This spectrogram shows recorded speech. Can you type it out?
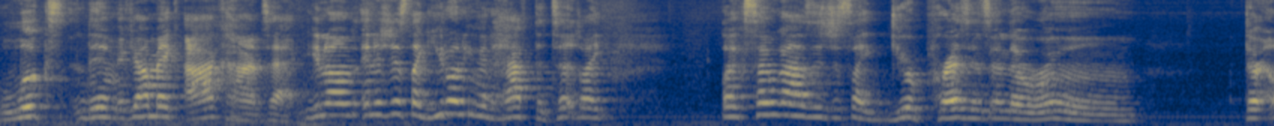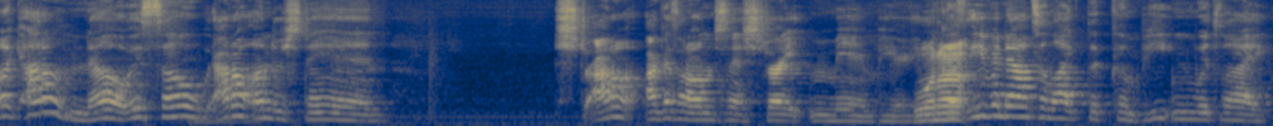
looks them, if y'all make eye contact, you know, and it's just like you don't even have to touch. Like, like some guys, it's just like your presence in the room. They're like, I don't know. It's so I don't understand. I don't. I guess I don't understand straight men. Period. Well, because I- even down to like the competing with like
